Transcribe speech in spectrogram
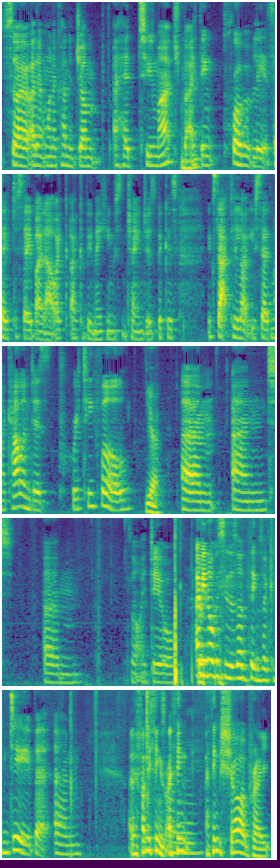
so I don't want to kind of jump ahead too much. But I Mhm. think probably it's safe to say by now I, I could be making some changes because exactly like you said, my calendar's pretty full. Yeah. Um, and um, it's not ideal. I mean, obviously, there's other things I can do, but um, And the funny thing is, I think Mm. I think show up rate.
